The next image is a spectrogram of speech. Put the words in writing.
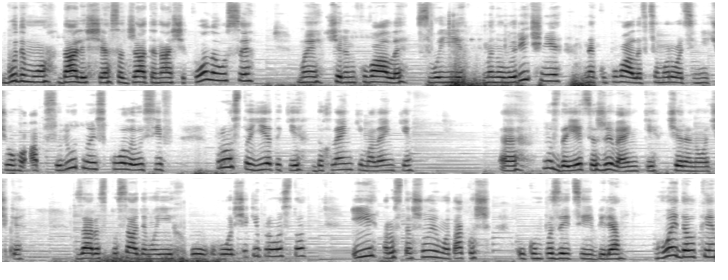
Будемо далі ще саджати наші колеуси. Ми черенкували свої минулорічні, не купували в цьому році нічого абсолютно із колеусів. Просто є такі дохленькі, маленькі, е, ну, здається, живенькі череночки. Зараз посадимо їх у горщики просто і розташуємо також у композиції біля гойдалки.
